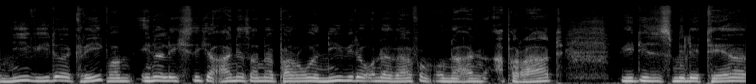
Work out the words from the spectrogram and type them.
Nie wieder Krieg war innerlich sicher eine seiner Parolen, nie wieder Unterwerfung unter einen Apparat wie dieses Militär.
